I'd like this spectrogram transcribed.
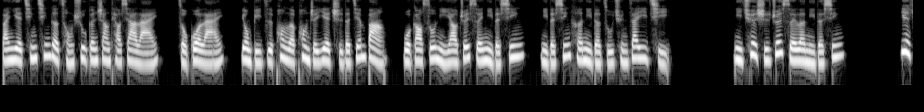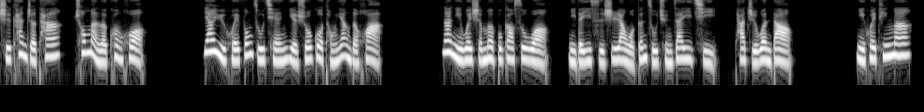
半夜轻轻地从树根上跳下来，走过来，用鼻子碰了碰着叶池的肩膀。我告诉你要追随你的心，你的心和你的族群在一起。你确实追随了你的心。叶池看着他，充满了困惑。鸦羽回风族前也说过同样的话。那你为什么不告诉我？你的意思是让我跟族群在一起？他直问道。你会听吗？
